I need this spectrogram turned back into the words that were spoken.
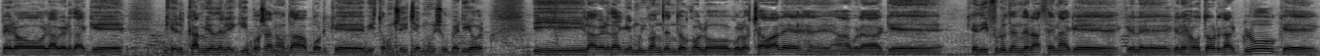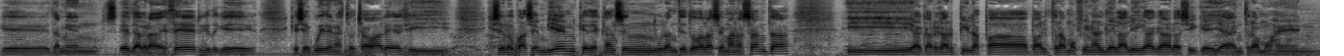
pero la verdad que, que, el cambio del equipo se ha notado porque he visto un Sitges muy superior y la verdad que muy contento con, lo, con los chavales, habrá que, que, disfruten de la cena que, le, que les otorga el club, que, también es de agradecer que, se cuiden a estos chavales y que se lo pasen bien, que descansen durante toda la Semana Santa y a cargar pilas para pa el tramo final de la liga, que ahora sí que ya entramos en,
